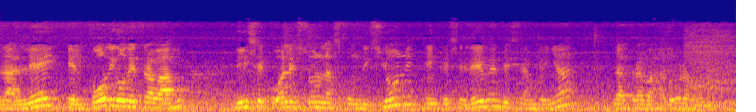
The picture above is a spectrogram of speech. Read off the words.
La ley, el Código de Trabajo, dice cuáles son las condiciones en que se deben desempeñar la trabajadora doméstica.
